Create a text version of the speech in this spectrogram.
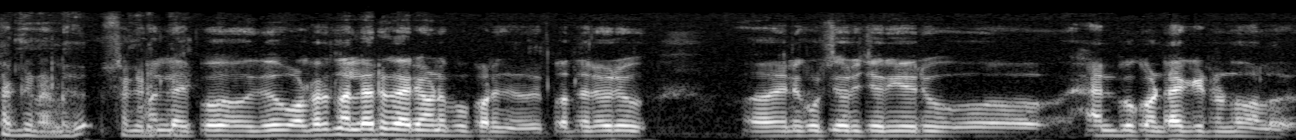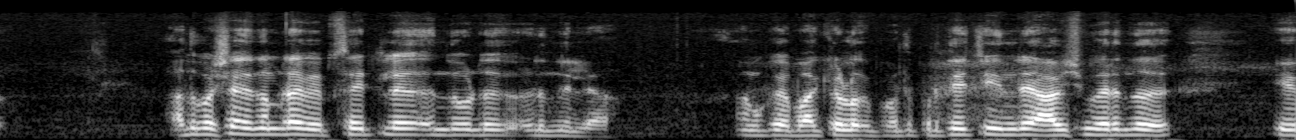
സംഘടനകൾ സംഘടന ഇപ്പോൾ ഇത് വളരെ നല്ലൊരു കാര്യമാണ് ഇപ്പോൾ പറഞ്ഞത്. ഇപ്പോൾ തന്നെ ഒരു അതിനെക്കുറിച്ച് ഒരു ചെറിയൊരു ഹാൻഡ് ബുക്ക് ഉണ്ടാക്കിയിട്ടുണ്ടെന്നുള്ളത്. അത് പക്ഷേ നമ്മുടെ വെബ്സൈറ്റിൽ എന്തുകൊണ്ട് ഇടുന്നില്ല? നമുക്ക് ബാക്കിയുള്ള പ്രത്യേകിച്ച് ഇതിന്റെ ആവശ്യം വരുന്നത് ഈ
